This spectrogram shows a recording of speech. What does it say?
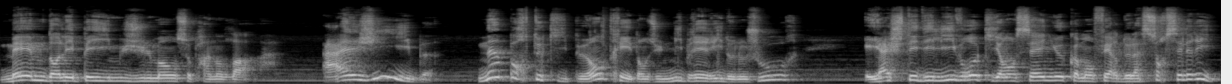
Même dans les pays musulmans, subhanallah. Ajib N'importe qui peut entrer dans une librairie de nos jours et acheter des livres qui enseignent comment faire de la sorcellerie.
